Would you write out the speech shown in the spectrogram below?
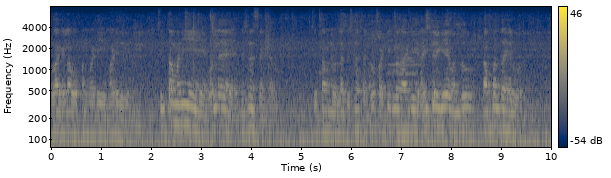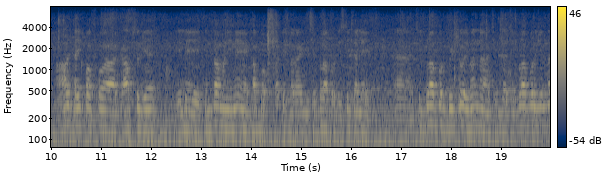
ಅವಾಗೆಲ್ಲ ಓಪನ್ ಮಾಡಿ ಮಾಡಿದ್ದೀವಿ. ಚಿಂತಾಮಣಿ ಒಳ್ಳೆ ಬಿಸ್ನೆಸ್ ಸೆಂಟರು ಚಿಂತಾಮಣಿ ಒಳ್ಳೆ ಬಿಸ್ನೆಸ್ ಸೆಂಟ್ರು ಪರ್ಟಿಕ್ಯುಲರ್ ಆಗಿ ರೈತರಿಗೆ ಒಂದು ಕಬ್ ಅಂತ ಹೇಳ್ಬೋದು. ಆಲ್ ಟೈಪ್ ಆಫ್ ಕ್ರಾಪ್ಸ್ಗೆ ಇಲ್ಲಿ ಚಿಂತಾಮಣಿನೇ ಕಬ್ಬು ಪರ್ಟಿಕ್ಯುಲರ್ ಆಗಿ ಚಿಕ್ಕಬಳ್ಳಾಪುರ ಡಿಸ್ಟಿಕಲ್ಲಿ ಚಿಕ್ಕಬಳ್ಳಾಪುರ ಬಿಟ್ಟು ಇವನ್ ಚಿಂತ, ಚಿಕ್ಕಬಳ್ಳಾಪುರದಿಂದ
